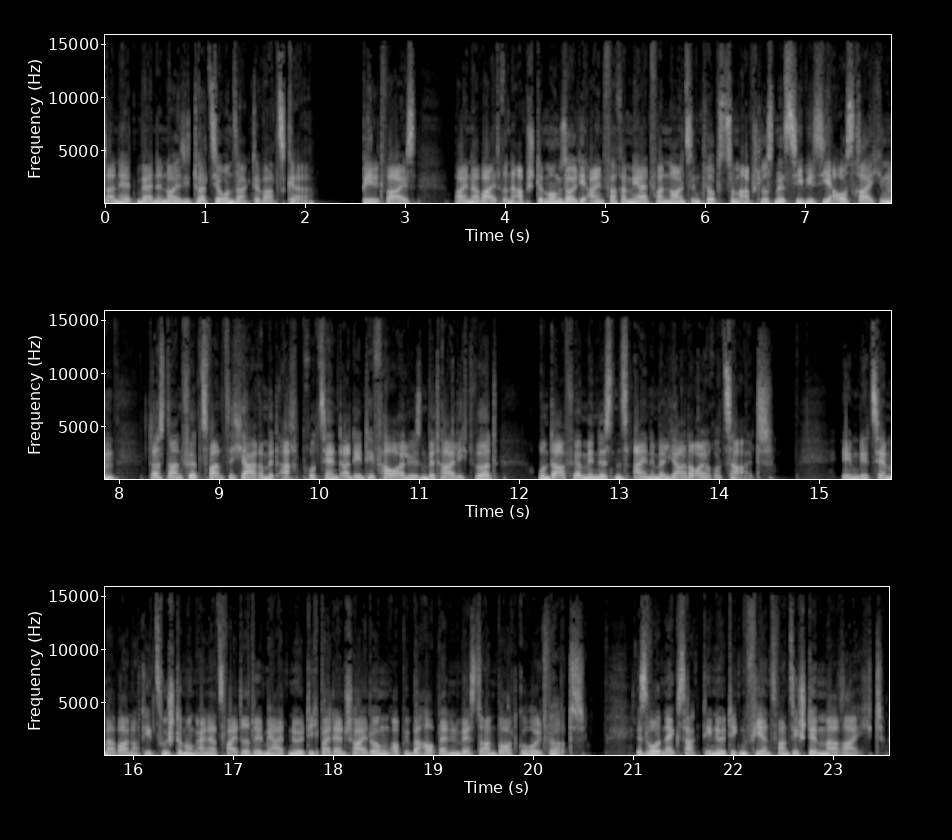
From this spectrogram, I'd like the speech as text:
Dann hätten wir eine neue Situation, sagte Watzke. Bild weiß, bei einer weiteren Abstimmung soll die einfache Mehrheit von 19 Clubs zum Abschluss mit CVC ausreichen das dann für 20 Jahre mit 8 Prozent an den TV-Erlösen beteiligt wird und dafür mindestens eine Milliarde Euro zahlt. Im Dezember war noch die Zustimmung einer Zweidrittelmehrheit nötig bei der Entscheidung, ob überhaupt ein Investor an Bord geholt wird. Es wurden exakt die nötigen 24 Stimmen erreicht.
